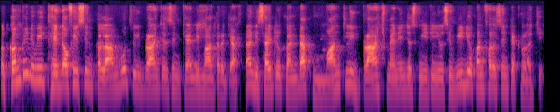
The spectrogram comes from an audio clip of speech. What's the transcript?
A company with head office in Colombo, three branches in Kandy Jaffna decided to conduct monthly branch managers meeting using video conferencing technology.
